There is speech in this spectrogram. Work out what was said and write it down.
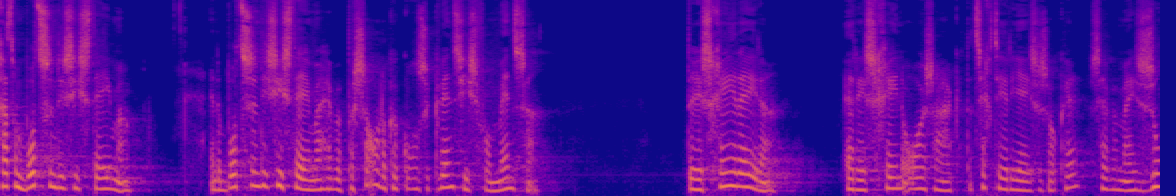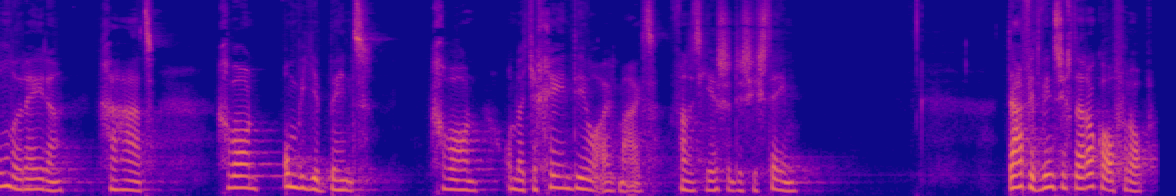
Het gaat om botsende systemen. En de botsende systemen hebben persoonlijke consequenties voor mensen. Er is geen reden. Er is geen oorzaak. Dat zegt de Heer Jezus ook, hè? Ze hebben mij zonder reden gehaat. Gewoon om wie je bent. Gewoon omdat je geen deel uitmaakt van het heersende systeem. David wint zich daar ook over op.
